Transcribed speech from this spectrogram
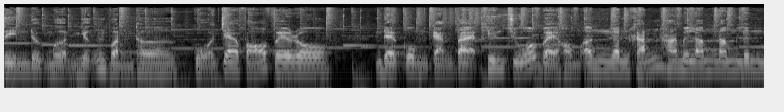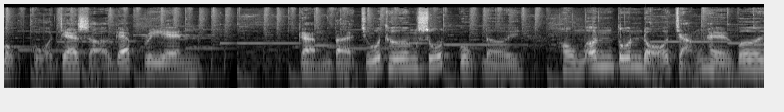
Xin được mượn những vần thơ của cha phó Phêrô để cùng cảm tạ Thiên Chúa về hồng ân ngân khánh 25 năm linh mục của cha sở Gabriel. Cảm tạ Chúa thương suốt cuộc đời, hồng ân tuôn đổ chẳng hề vơi,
